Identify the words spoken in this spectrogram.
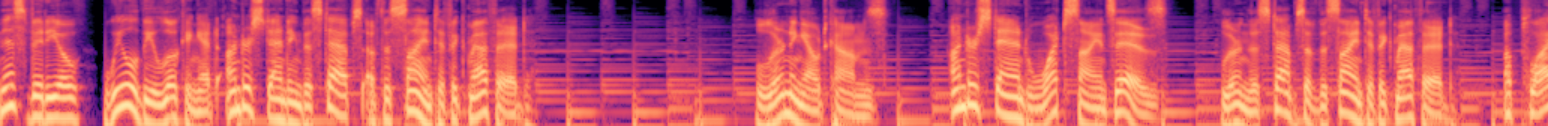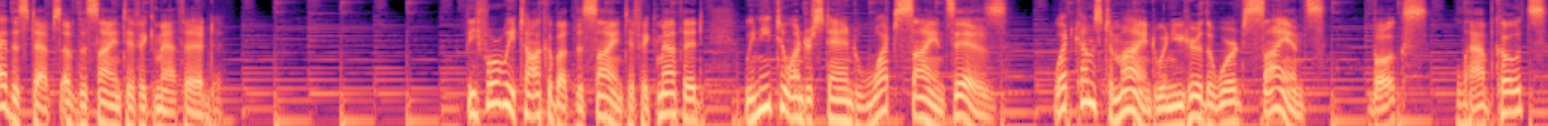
this video, we will be looking at understanding the steps of the scientific method. Learning outcomes. Understand what science is. Learn the steps of the scientific method. Apply the steps of the scientific method. Before we talk about the scientific method, we need to understand what science is. What comes to mind when you hear the word science? Books? Lab coats?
